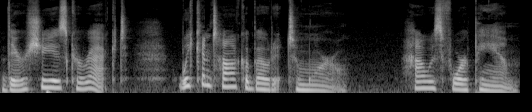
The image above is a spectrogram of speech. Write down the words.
there she is correct. We can talk about it tomorrow. How is 4 p.m.?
